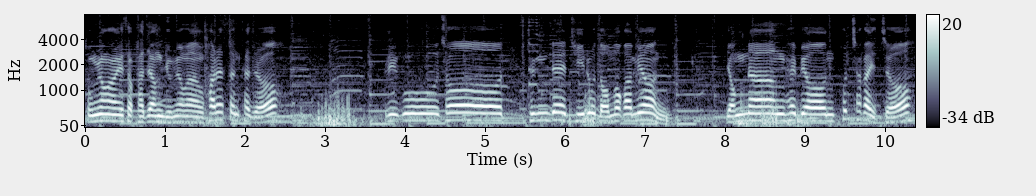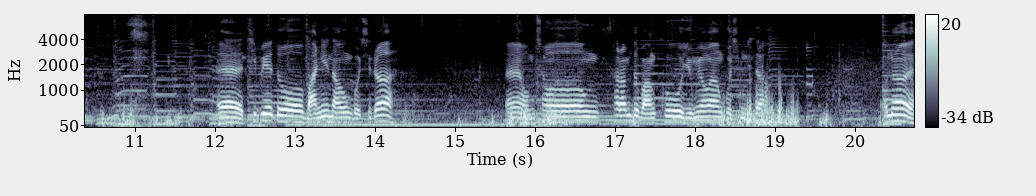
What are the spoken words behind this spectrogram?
동명항에서 가장 유명한 화례센터죠. 그리고 저 등대 뒤로 넘어가면 영랑 해변 포차가 있죠. 예, TV에도 많이 나온 곳이라 예, 엄청 사람도 많고 유명한 곳입니다. 오늘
